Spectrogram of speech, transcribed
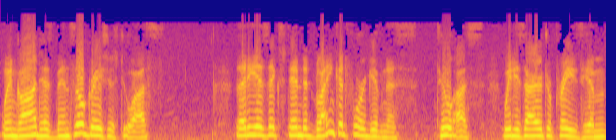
When God has been so gracious to us that He has extended blanket forgiveness to us, we desire to praise Him,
